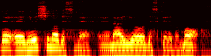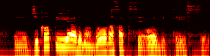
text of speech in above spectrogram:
で、えー入試のですね、内容ですけれども、えー自己 PR の動画作成及び提出、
